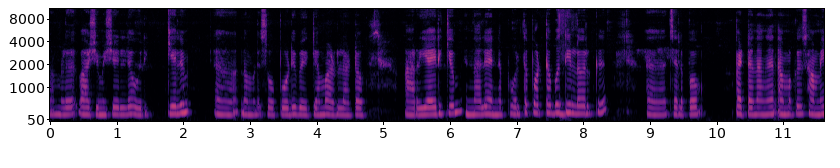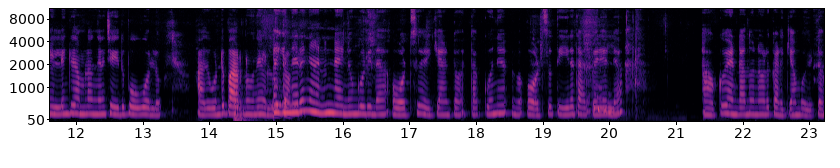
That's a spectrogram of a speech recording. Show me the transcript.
നമ്മൾ വാഷിംഗ് മെഷീനിൽ ഒരിക്കലും നമ്മുടെ സോപ്പ് പൊടി ഉപയോഗിക്കാൻ പാടില്ല കേട്ടോ അറിയായിരിക്കും എന്നാലും എന്നെ പോലത്തെ പൊട്ട ബുദ്ധി ഉള്ളവർക്ക് ചിലപ്പോൾ പെട്ടെന്ന് അങ്ങ് നമുക്ക് സമയമില്ലെങ്കിൽ നമ്മൾ അങ്ങനെ ചെയ്തു പോകുമല്ലോ അതുകൊണ്ട് പറഞ്ഞു എന്നേ ഉള്ളൂ വൈകുന്നേരം ഞാനും നൈനും കൂടി ഇതാ ഓട്സ് കഴിക്കാൻ കേട്ടോ തക്കുവിന് ഓട്സ് തീരെ താല്പര്യമില്ല. അവൾക്ക് വേണ്ടാന്ന് പറഞ്ഞവൾ കളിക്കാൻ പോയിട്ടോ.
